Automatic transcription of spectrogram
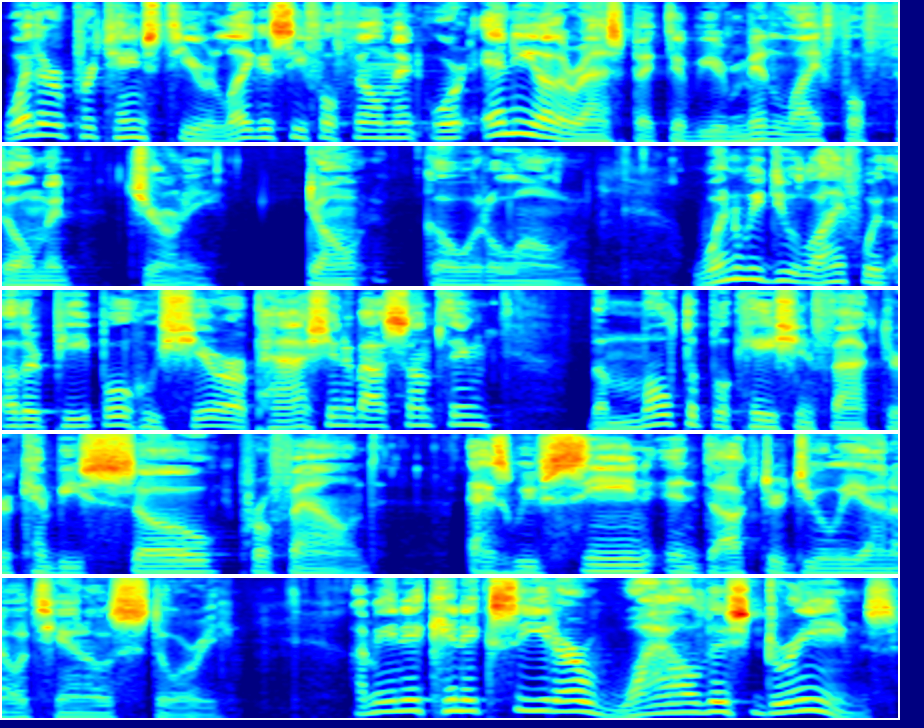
Whether it pertains to your legacy fulfillment or any other aspect of your midlife fulfillment journey, don't go it alone. When we do life with other people who share our passion about something, the multiplication factor can be so profound, as we've seen in Dr. Juliana Otieno's story. I mean, it can exceed our wildest dreams.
